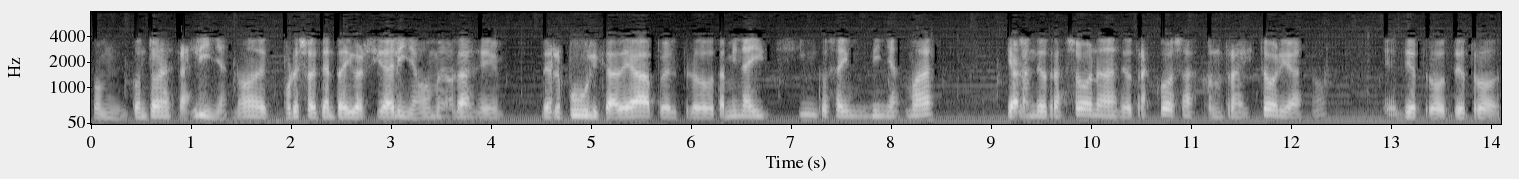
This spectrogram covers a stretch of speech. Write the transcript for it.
con, con todas nuestras líneas, ¿no? De, por eso hay tanta diversidad de líneas. Vos me hablas de, de República, de Apple, pero también hay cinco o seis líneas más que hablan de otras zonas, de otras cosas, con otras historias, ¿no? Eh, de otro, de otro,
